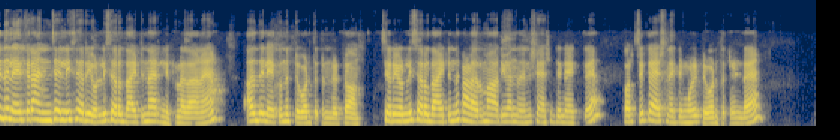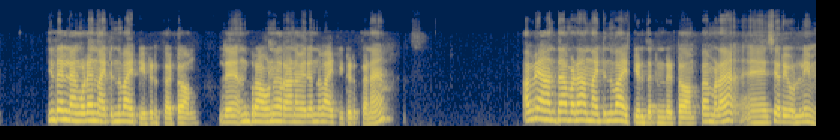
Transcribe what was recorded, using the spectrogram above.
ഇതിലേക്ക് ഒരു അഞ്ചല്ലി ചെറിയുള്ളി ചെറുതായിട്ട് നരഞ്ഞിട്ടുള്ളതാണ്. അത് ഇതിലേക്ക് ഒന്ന് ഇട്ട് കൊടുത്തിട്ടുണ്ട് കേട്ടോ ചെറിയുള്ളി ചെറുതായിട്ട് കളർ മാറി വന്നതിന് ശേഷം ഇതിലേക്ക് കുറച്ച് കാഷ്നറ്റും കൂടി ഇട്ട് കൊടുത്തിട്ടുണ്ട്. ഇതെല്ലാം കൂടെ നന്നായിട്ട് ഒന്ന് എടുക്കാം കേട്ടോ ഒന്ന് ബ്രൗൺ നിറാണ് വരെ ഒന്ന് വഴറ്റിയിട്ട് എടുക്കണേ അപ്പൊ അത് അവിടെ നന്നായിട്ടൊന്ന് വഴറ്റിയെടുത്തിട്ടുണ്ട് കേട്ടോ അപ്പൊ നമ്മളെ ചെറിയ ഉള്ളിയും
